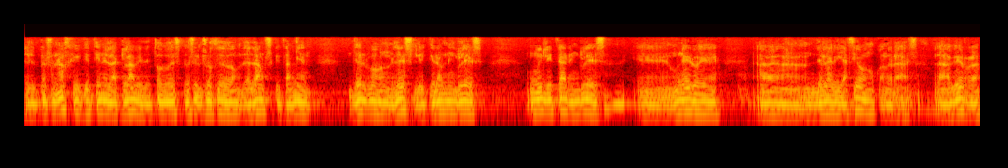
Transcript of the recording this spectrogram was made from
el personaje que tiene la clave de todo esto es el socio de Adamski también, Dermon Leslie, que era un inglés, un militar inglés, eh, un héroe ah, de la aviación cuando era la guerra.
